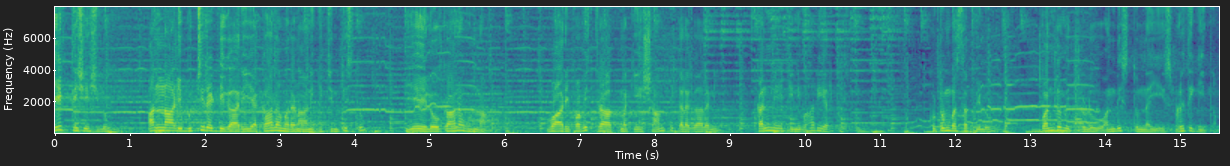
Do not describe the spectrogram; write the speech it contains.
కీర్తిశేషులు అన్నాడి బుచ్చిరెడ్డి గారి అకాల మరణానికి చింతిస్తూ ఏ లోకాన ఉన్నా వారి పవిత్రాత్మకి శాంతి కలగాలని కన్నీటి నివాళి అర్పిస్తూ కుటుంబ సభ్యులు బంధుమిత్రులు అందిస్తున్న ఈ స్మృతి గీతం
